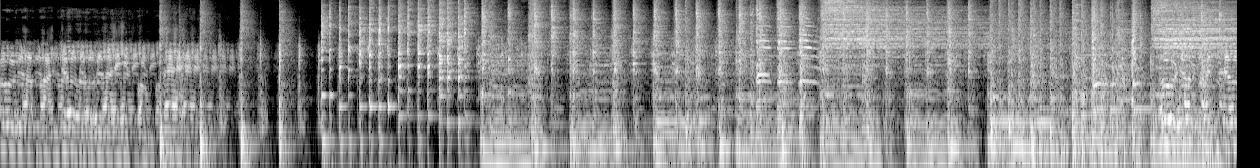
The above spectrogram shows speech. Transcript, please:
Hula bandula y Pompey. Hula eh. bandula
